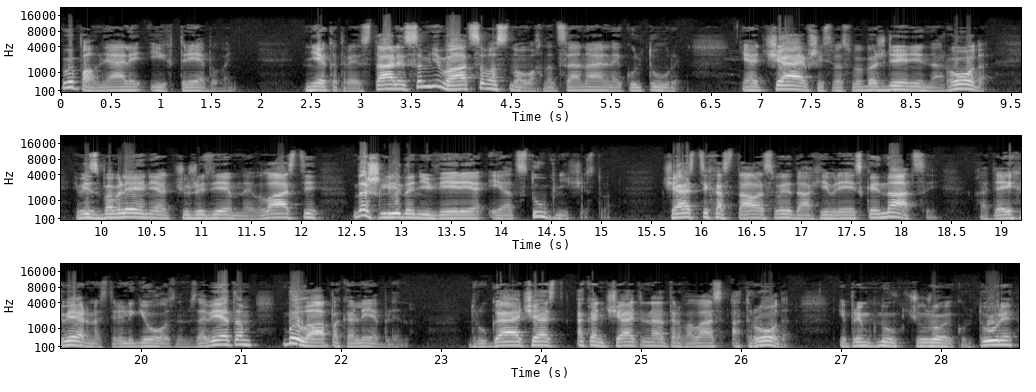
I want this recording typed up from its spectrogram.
выполняли их требования. Некоторые стали сомневаться в основах национальной культуры и, отчаявшись в освобождении народа и в избавлении от чужеземной власти, дошли до неверия и отступничества. Часть их осталась в рядах еврейской нации, хотя их верность религиозным заветам была поколеблена. Другая часть окончательно оторвалась от рода и, примкнув к чужой культуре,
